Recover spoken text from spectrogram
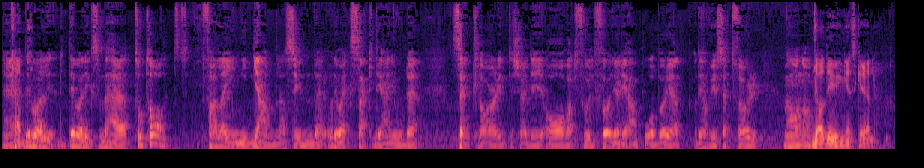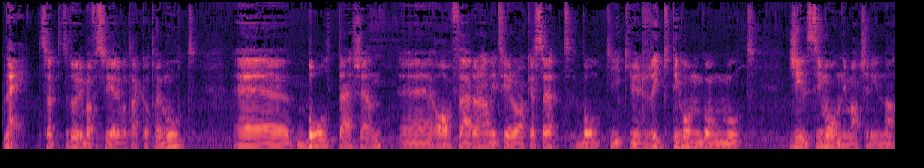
Eh, det, var, det var liksom det här totalt falla in i gamla synder. Och det var exakt det han gjorde. Sen klarar inte Chardy av att fullfölja det han påbörjat. Och det har vi ju sett förr med honom. Ja, det är ju ingen skräll. Nej, så att då är det bara för Sverige att tacka och ta emot. Eh, Bolt där sen eh, avfärdar han i tre raka set. Bolt gick ju en riktig omgång mot Gilles Simon i matchen innan.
